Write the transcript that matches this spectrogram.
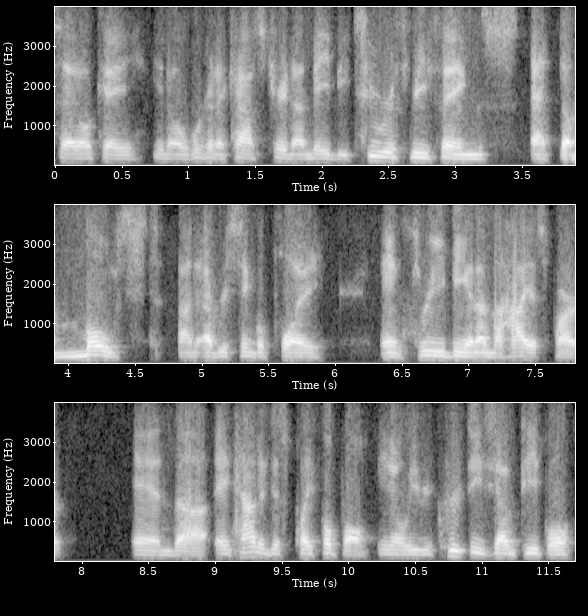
said, okay, you know, we're going to concentrate on maybe two or three things at the most on every single play, and three being on the highest part, and uh, and kind of just play football. You know, we recruit these young people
